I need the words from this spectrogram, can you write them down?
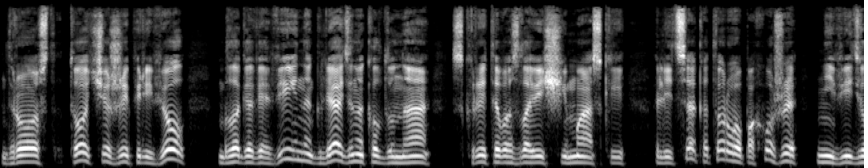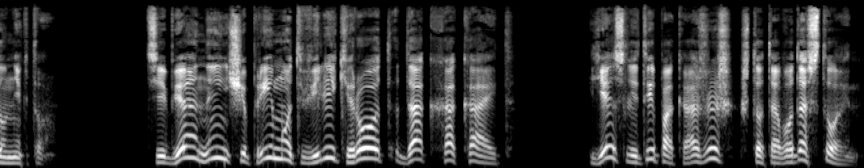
Дрозд тотчас же перевел, благоговейно глядя на колдуна, скрытого зловещей маской, лица которого, похоже, не видел никто. «Тебя нынче примут великий род Дакхакайт, если ты покажешь, что того достоин.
